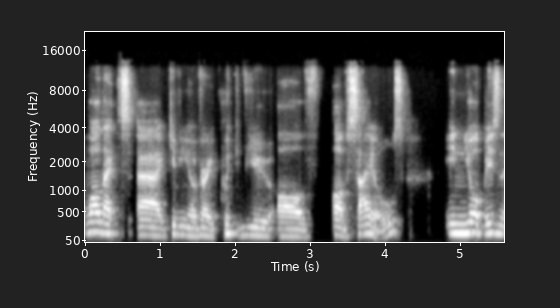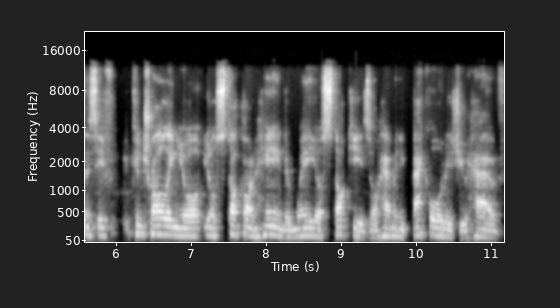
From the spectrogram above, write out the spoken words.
while that's uh, giving you a very quick view of of sales in your business if controlling your your stock on hand and where your stock is or how many back orders you have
